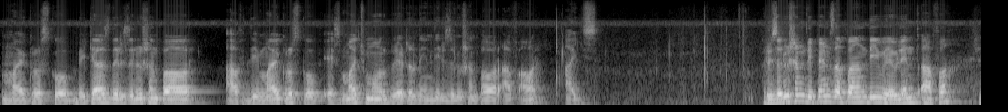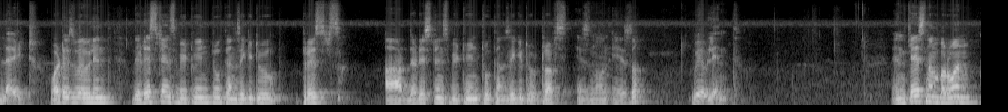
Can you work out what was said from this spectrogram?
microscope because the resolution power of the microscope is much more greater than the resolution power of our eyes. Resolution depends upon the wavelength of a light. What is wavelength? The distance between two consecutive crests or the distance between two consecutive troughs is known as a wavelength. In case number one,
